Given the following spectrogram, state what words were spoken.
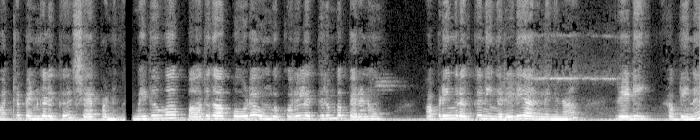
மற்ற பெண்களுக்கு ஷேர் பண்ணுங்க. மெதுவா பாதுகாப்போட உங்க குரலை திரும்ப பெறணும் அப்படிங்கிறதுக்கு நீங்க ரெடியா இருந்தீங்கன்னா ரெடி அப்படின்னு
